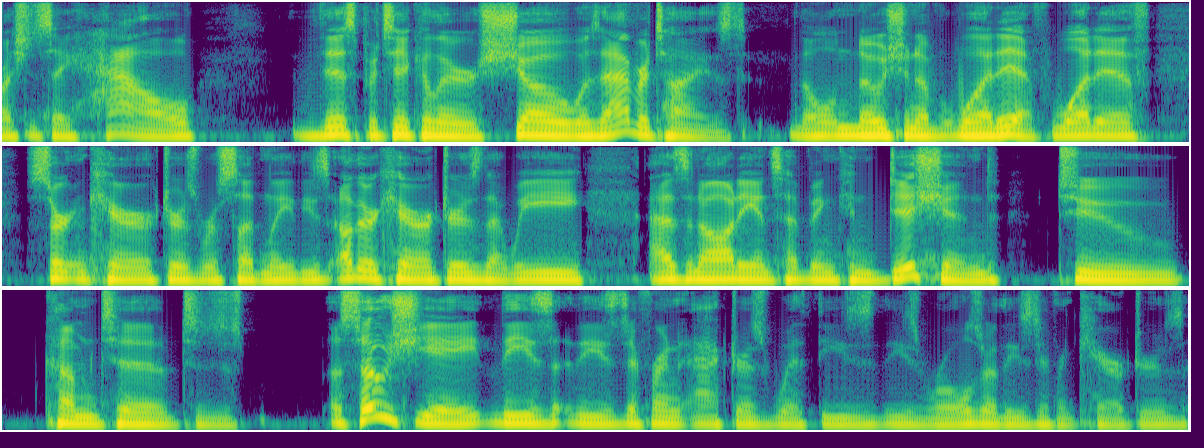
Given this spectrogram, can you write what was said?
I should say, how this particular show was advertised. The whole notion of what if, what if certain characters were suddenly these other characters that we as an audience have been conditioned to come to to just associate these these different actors with these these roles or these different characters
